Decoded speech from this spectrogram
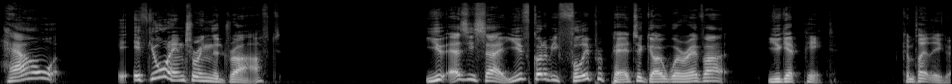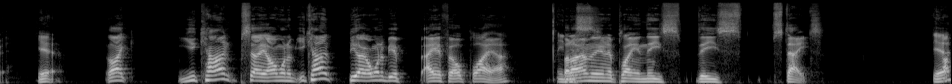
How if you're entering the draft, you as you say, you've got to be fully prepared to go wherever you get picked. Completely agree. yeah, Like you can't say I want to. You can't be like I want to be a AFL player, In but this- I'm only going to play in these these states. Yeah,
